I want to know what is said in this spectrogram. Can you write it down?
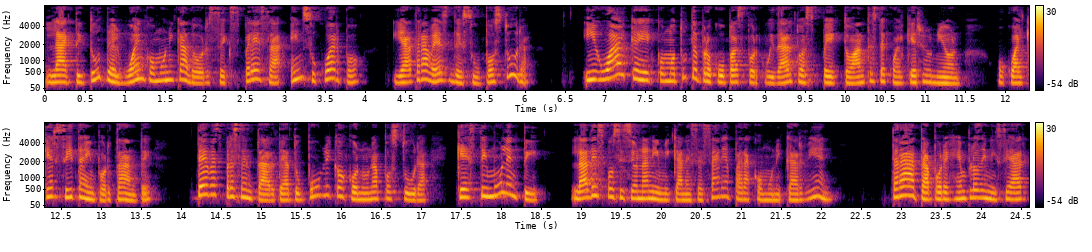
La actitud del buen comunicador se expresa en su cuerpo y a través de su postura. Igual que como tú te preocupas por cuidar tu aspecto antes de cualquier reunión o cualquier cita importante, debes presentarte a tu público con una postura que estimule en ti la disposición anímica necesaria para comunicar bien. Trata, por ejemplo, de iniciar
